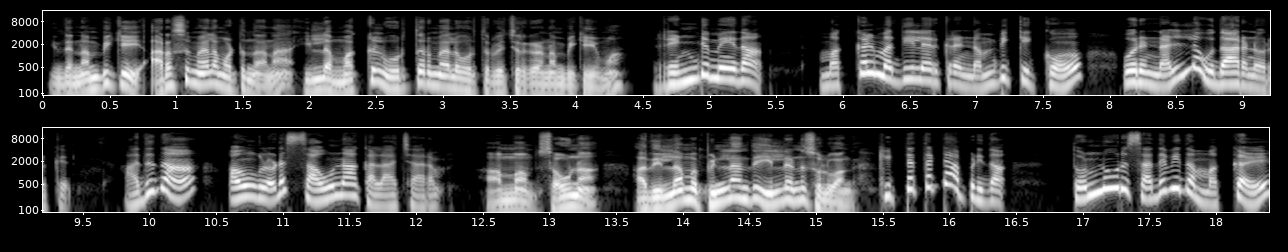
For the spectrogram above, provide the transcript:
இந்த நம்பிக்கை அரசு மேல மட்டும்தானா? இல்ல மக்கள் ஒருத்தர் மேல ஒருத்தர் வச்சிருக்கிற நம்பிக்கையுமா? ரெண்டுமே தான். மக்கள் மத்தியில இருக்கிற நம்பிக்கைக்கும் ஒரு நல்ல உதாரணம் இருக்கு. அதுதான் அவங்களோட சவுனா கலாச்சாரம். ஆமாம் சவுனா. அது இல்லாம பின்லாந்தே இல்லைன்னு சொல்லுவாங்க. கிட்டத்தட்ட அப்படிதான். தொண்ணூறு சதவீதம் மக்கள்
